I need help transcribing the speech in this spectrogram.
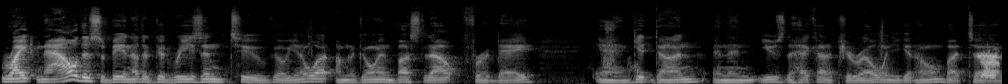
right now this would be another good reason to go. You know what? I'm going to go in, bust it out for a day, and get done, and then use the heck out of Purell when you get home. But uh,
